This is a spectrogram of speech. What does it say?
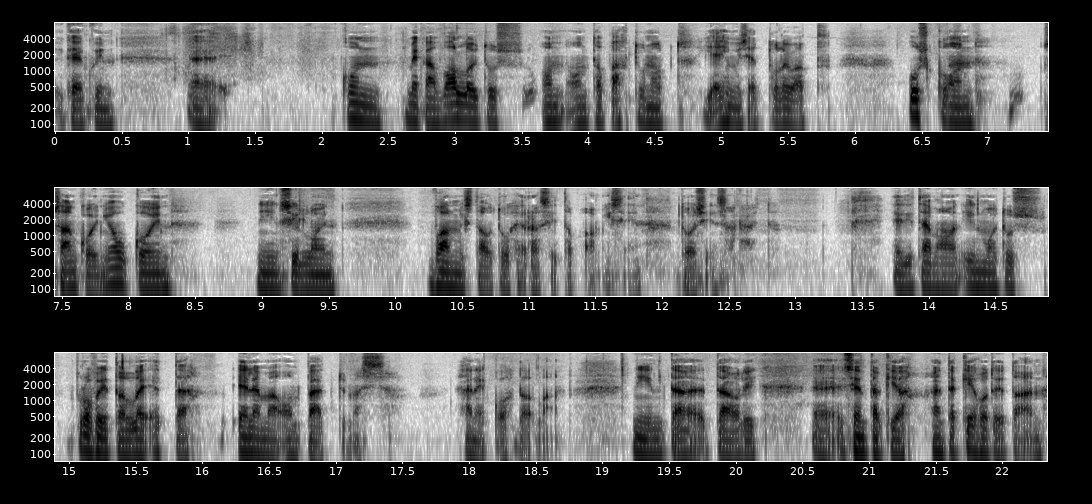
ikään kuin kun mekan valloitus on, on tapahtunut ja ihmiset tulevat uskoon sankoin joukoin, niin silloin valmistautuu herrasi tapaamiseen, toisin sanoen. Eli tämä on ilmoitus profeetalle, että elämä on päättymässä hänen kohdallaan. Niin tämä, oli, sen takia häntä kehotetaan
